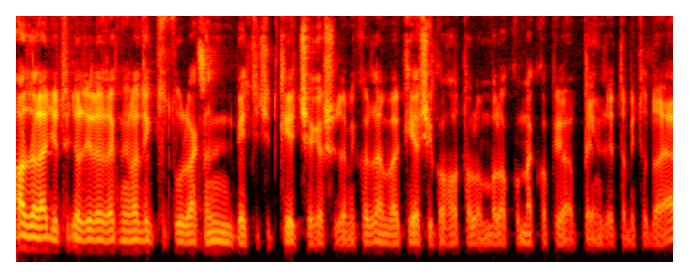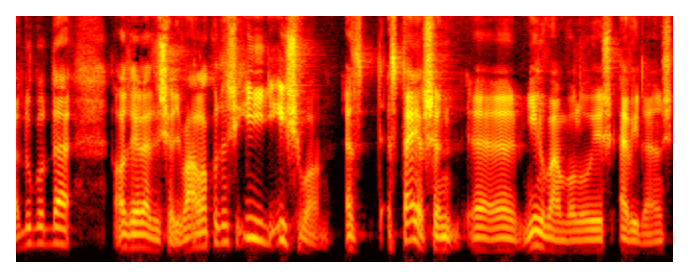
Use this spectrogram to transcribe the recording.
Azzal együtt, hogy azért ezeknél a diktatúráknál mindig egy kicsit kétséges, hogy amikor az ember kiesik a hatalomból, akkor megkapja a pénzét, amit oda eldugott, de azért ez is egy vállalkozás, így is van. Ez, ez teljesen e, nyilvánvaló és evidens.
